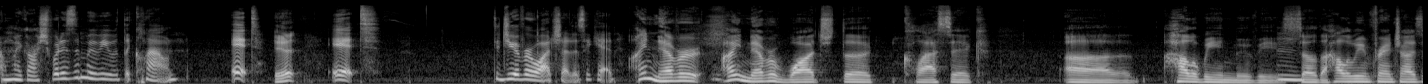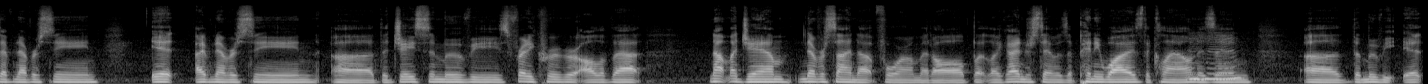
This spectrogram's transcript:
oh my gosh, what is the movie with the clown? It. It. It. Did you ever watch that as a kid? I never I never watched the classic uh Halloween movies. Mm. So the Halloween franchise I've never seen. It I've never seen. Uh the Jason movies, Freddy Krueger, all of that. Not my jam. Never signed up for them at all. But like I understand, was it Pennywise the clown is Mhm. in uh the movie It,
